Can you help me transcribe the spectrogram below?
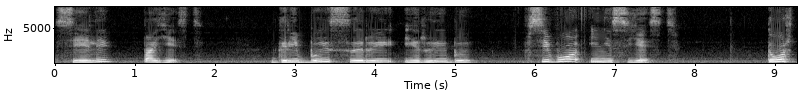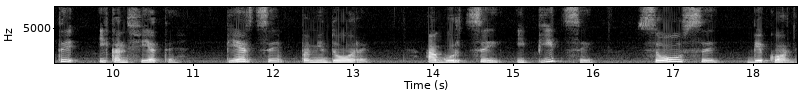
сели поесть. Грибы, сыры и рыбы всего и не съесть. Торты и конфеты, перцы, помидоры, огурцы и пиццы, соусы, беконы.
